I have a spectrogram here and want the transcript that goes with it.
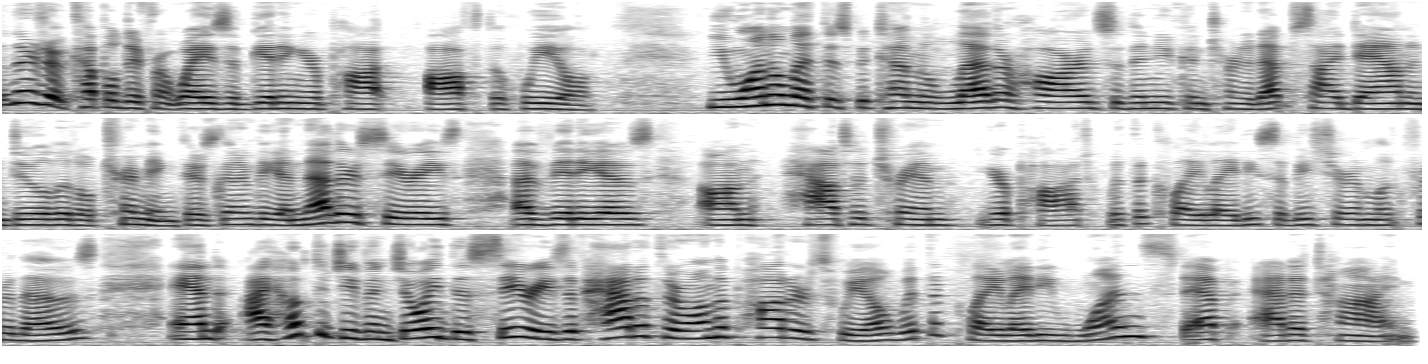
So there's a couple different ways of getting your pot off the wheel. You want to let this become leather hard so then you can turn it upside down and do a little trimming. There's going to be another series of videos on how to trim your pot with the Clay Lady, so be sure and look for those. And I hope that you've enjoyed this series of how to throw on the potter's wheel with the Clay Lady one step at a time.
